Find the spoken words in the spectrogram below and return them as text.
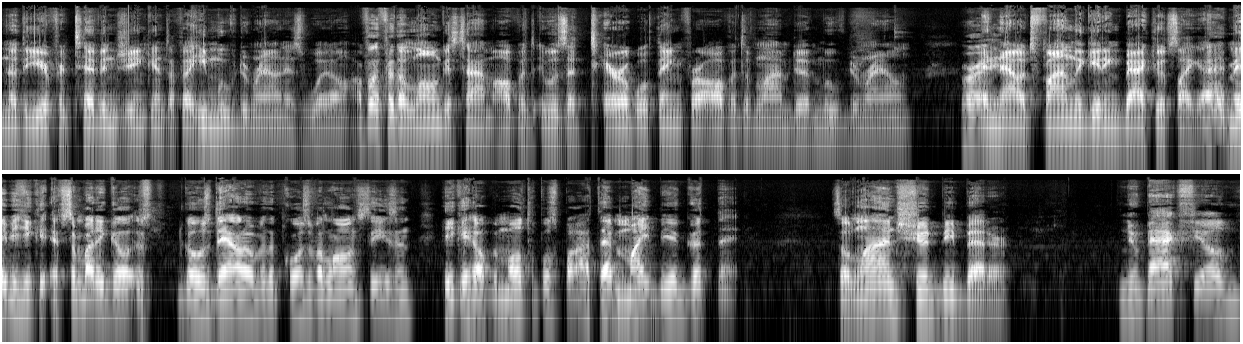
Another year for Teven Jenkins. I feel like he moved around as well. I feel like for the longest time, offense it was a terrible thing for offensive line to have moved around. Right. And now it's finally getting back to it's like, hey, maybe he could if somebody goes goes down over the course of a long season, he could help in multiple spots. That might be a good thing. So line should be better. New backfield,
